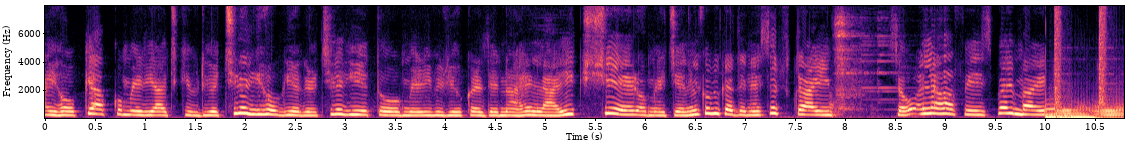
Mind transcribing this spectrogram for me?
आई होप कि आपको मेरी आज की वीडियो अच्छी लगी होगी। अगर अच्छी लगी है तो मेरी वीडियो कर देना है लाइक शेयर और मेरे चैनल को भी कर देना है सब्सक्राइब सो अल्लाह हाफिज़ बाय बाय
